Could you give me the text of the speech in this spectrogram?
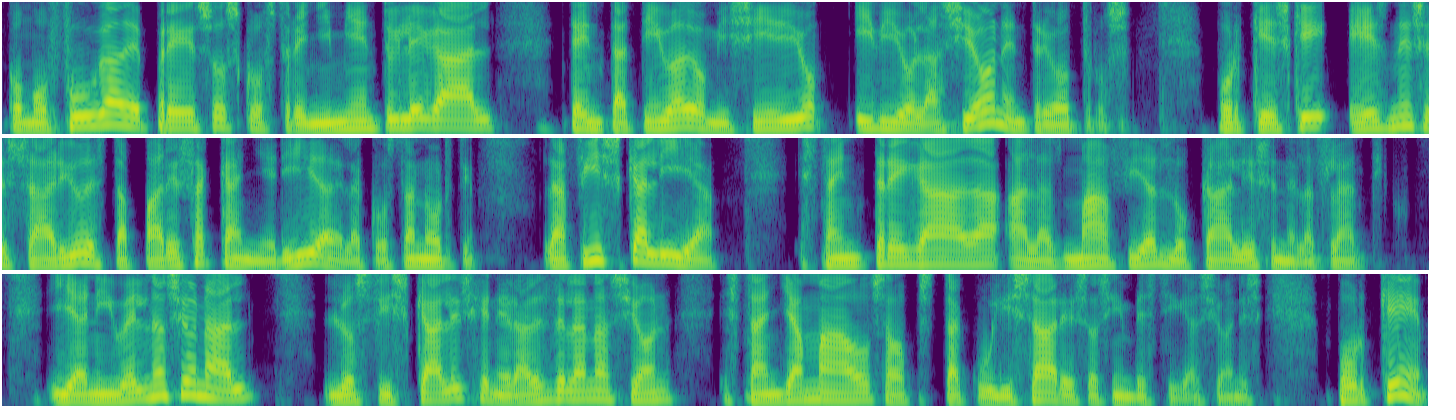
como fuga de presos, constreñimiento ilegal, tentativa de homicidio y violación, entre otros. Porque es que es necesario destapar esa cañería de la costa norte. La fiscalía está entregada a las mafias locales en el Atlántico. Y a nivel nacional, los fiscales generales de la nación están llamados a obstaculizar esas investigaciones. ¿Por qué?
